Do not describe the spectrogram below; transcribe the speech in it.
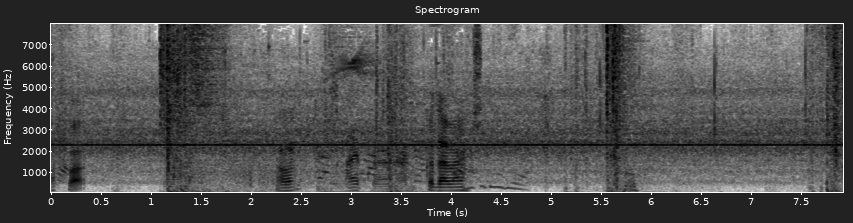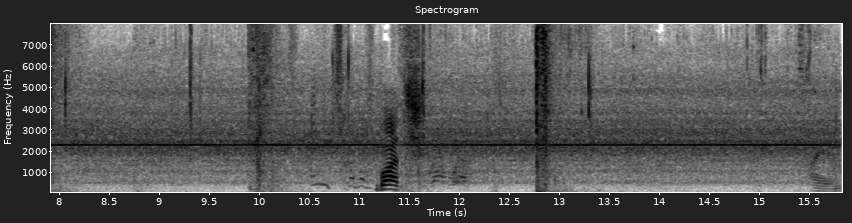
Oh, fuck. Oh, Sniper. got that one. We should go here. Any trouble? What? I am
